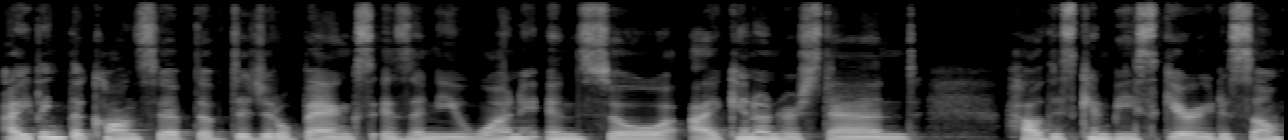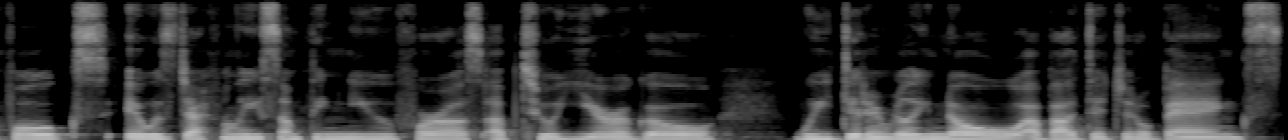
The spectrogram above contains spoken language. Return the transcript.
I think the concept of digital banks is a new one, and so I can understand how this can be scary to some folks. It was definitely something new for us up to a year ago. We didn't really know about digital banks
